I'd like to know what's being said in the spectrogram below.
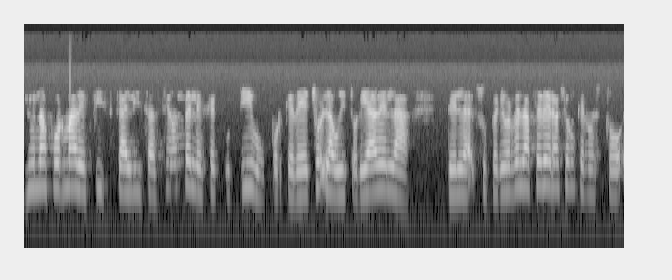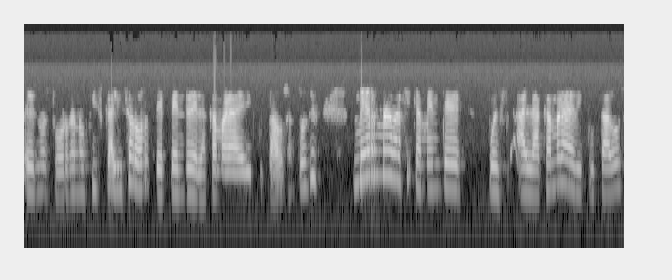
y una forma de fiscalización del ejecutivo, porque de hecho la auditoría de la de la superior de la Federación, que nuestro es nuestro órgano fiscalizador, depende de la Cámara de Diputados. Entonces, merma básicamente pues a la Cámara de Diputados,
